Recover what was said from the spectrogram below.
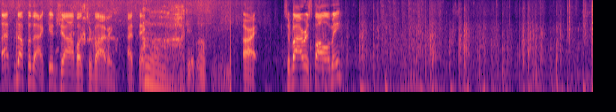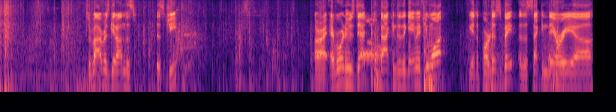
That's enough of that. Good job on surviving, I think. Give up. All right. Survivors, follow me. Survivors, get on this this jeep. All right, everyone who's dead, come back into the game if you want. You get to participate as a secondary. Uh,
